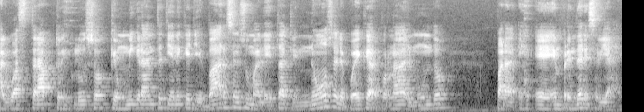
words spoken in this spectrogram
algo abstracto incluso, que un migrante tiene que llevarse en su maleta, que no se le puede quedar por nada del mundo para eh, eh, emprender ese viaje?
